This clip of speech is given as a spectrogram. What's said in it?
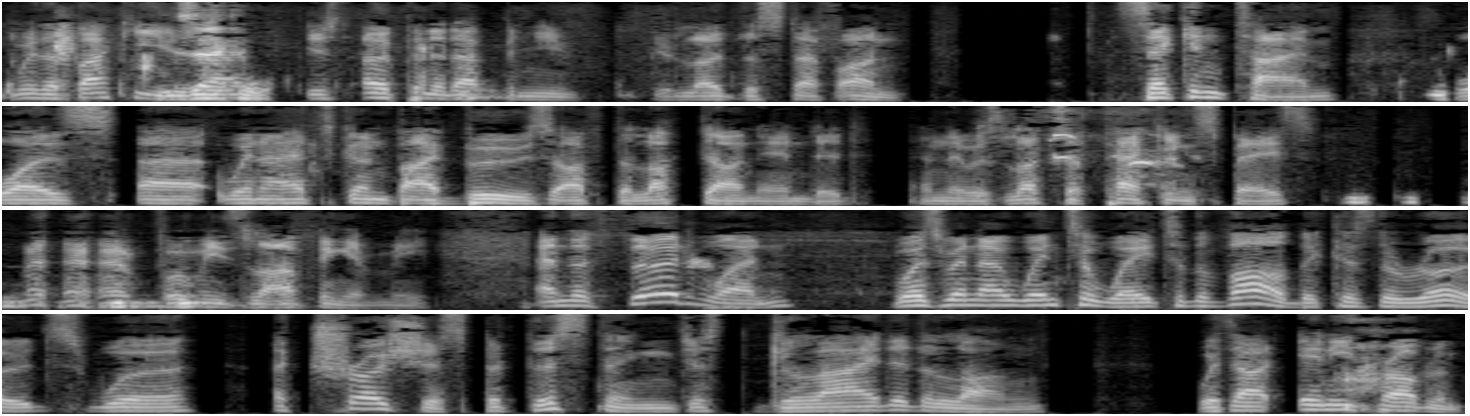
With a bakkie, you exactly. just, you just open it up and you you load the stuff on. Second time was uh, when I had to go and buy booze after lockdown ended, and there was lots of packing space. Pumi's laughing at me. And the third one was when I went away to the Vaal because the roads were atrocious, but this thing just glided along without any problem.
